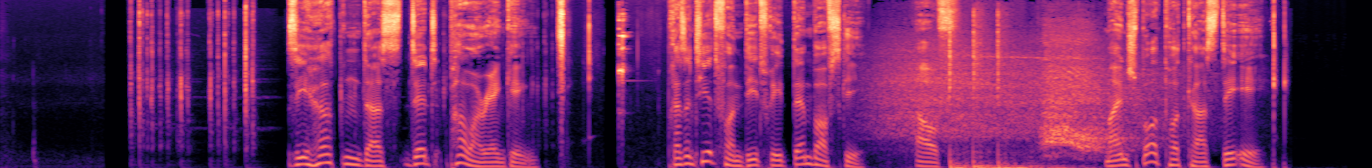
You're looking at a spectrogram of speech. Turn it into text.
Sie hörten das DIT Power Ranking. Präsentiert von Dietfried Dembowski auf meinsportpodcast.de.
